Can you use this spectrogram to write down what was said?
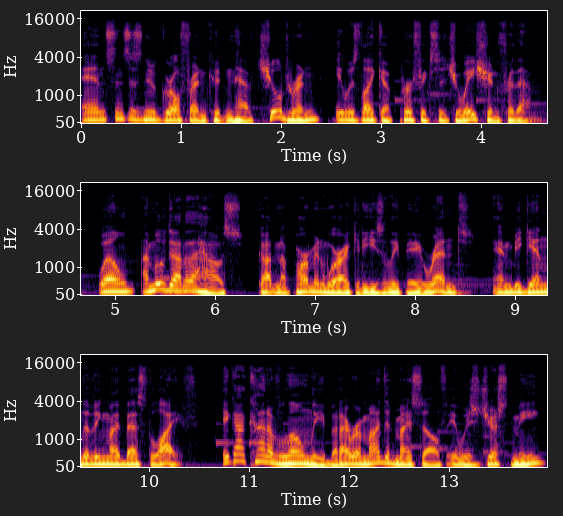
and since his new girlfriend couldn't have children, it was like a perfect situation for them. Well, I moved out of the house, got an apartment where I could easily pay rent, and began living my best life. It got kind of lonely, but I reminded myself it was just me,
